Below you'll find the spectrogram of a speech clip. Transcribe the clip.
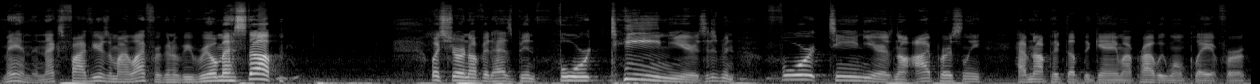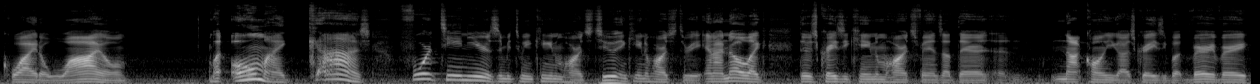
man, the next five years of my life are going to be real messed up. But sure enough, it has been 14 years. It has been 14 years. Now, I personally have not picked up the game. I probably won't play it for quite a while. But oh my gosh, 14 years in between Kingdom Hearts 2 and Kingdom Hearts 3. And I know, like, there's crazy Kingdom Hearts fans out there. uh, Not calling you guys crazy, but very, very,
